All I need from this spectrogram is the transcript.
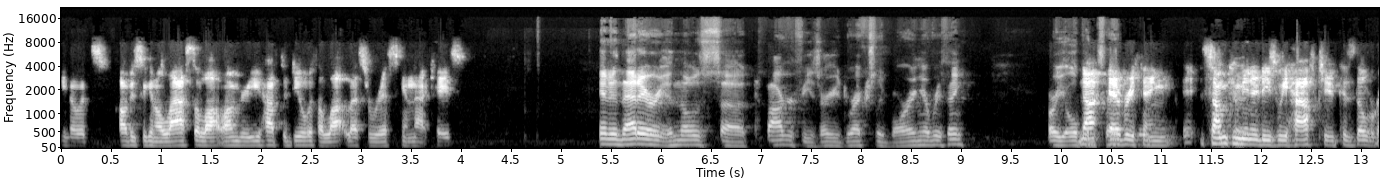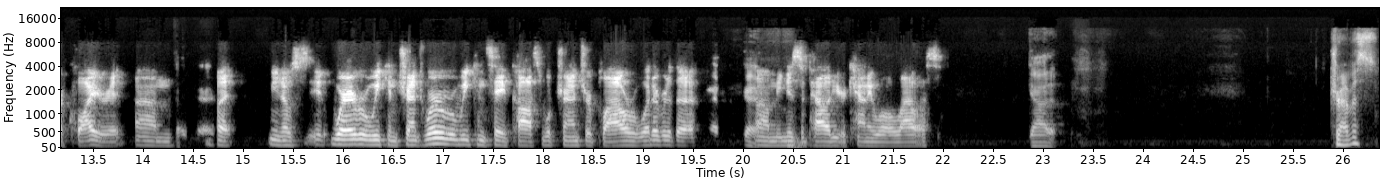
you know, it's obviously going to last a lot longer. You have to deal with a lot less risk in that case. And in that area, in those uh, topographies, are you directionally boring everything? Or you open? Not everything. Some okay. communities we have to because they'll require it. Um, okay. But you know, it, wherever we can trench, wherever we can save costs, we'll trench or plow or whatever the okay. um, municipality or county will allow us. Got it. Travis.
